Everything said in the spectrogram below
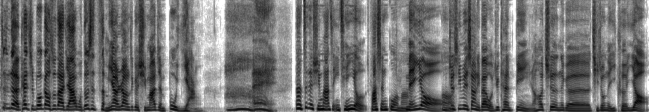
真的，开直播告诉大家，我都是怎么样让这个荨麻疹不痒啊？哎，那这个荨麻疹以前有发生过吗？没有，就是因为上礼拜我去看病，然后吃了那个其中的一颗药，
